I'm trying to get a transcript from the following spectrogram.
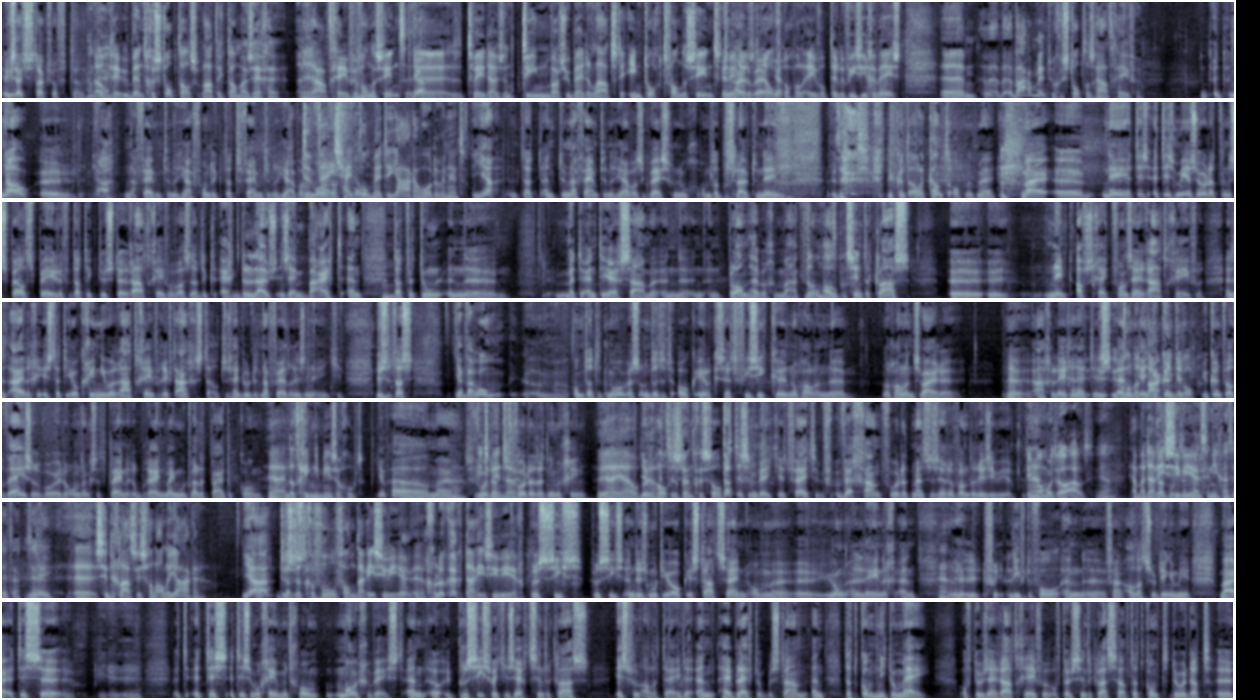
Ik zal het je straks wel vertellen. Oké, u bent gestopt als, laat ik dan maar zeggen, raadgever van de Sint. Ja. Eh, 2010 was u bij de laatste intocht van de Sint. In 2011 Harderwijk, ja. nog wel even op televisie geweest. Ehm, waarom bent u gestopt als raadgever? D- Nou, eh, ja, na 25 jaar vond ik dat 25 jaar wat de mooi was. wijsheid komt met de jaren, hoorden we net. Ja, dat, en toen na 25 jaar was ik wijs genoeg om dat besluit te nemen. Dus je kunt alle kanten op met mij. Maar eh, nee, het is, het is meer zo dat we een spel spelen... dat ik dus de raadgever was, dat ik eigenlijk de luis in zijn baard... en Hmm. dat we toen een... eh, met de NTR samen een, een, een plan hebben gemaakt... van als Sinterklaas eh, eh, neemt afscheid van zijn raadgever. En het aardige is dat hij ook geen nieuwe raadgever heeft aangesteld. Dus hij doet het nou verder in zijn eentje. Dus het was... Ja, waarom? Eh, omdat het mooi was. Omdat het ook eerlijk gezegd fysiek eh, nogal, een, eh, nogal een zware eh, aangelegenheid is. U- u kon het je, kunt niet meer het- je kunt wel wijzer worden, ondanks het kleinere brein... maar je moet wel het paard opkomen. Ja, en dat ging niet meer zo goed. Jawel, maar voordat, voordat het niet meer ging... Ja, ja, op het hoogtepunt is- gestopt. Dat is een beetje het feit. Weggaan voordat mensen zeggen van, daar is hij weer. Die man wordt wel oud, ja. Ja, maar daar dat is hij moeten weer. mensen niet gaan zetten. Nee. Eh, Sinterklaas is van alle jaren. Ja, Dus dat gevoel van daar is hij weer. eh, gelukkig, daar is hij weer. Precies, precies. En dus moet hij ook in staat zijn om eh, eh, jong en lenig en Ja. liefdevol en van al dat soort dingen meer. Maar het is, het, het, is, het is op een gegeven moment gewoon mooi geweest. En precies wat je zegt, Sinterklaas is van alle tijden en hij blijft ook bestaan. En dat komt niet door mij of door zijn raadgever of door Sinterklaas zelf. Dat komt doordat... eh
